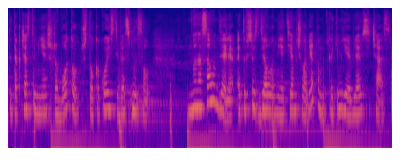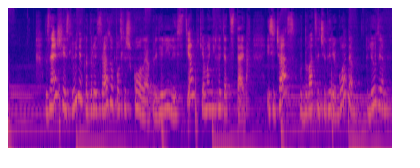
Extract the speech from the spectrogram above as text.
ты так часто меняешь работу, что какой из тебя смысл? Но на самом деле это все сделало меня тем человеком, каким я являюсь сейчас. Знаешь, есть люди, которые сразу после школы определились с тем, кем они хотят стать. И сейчас, в 24 года, люди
